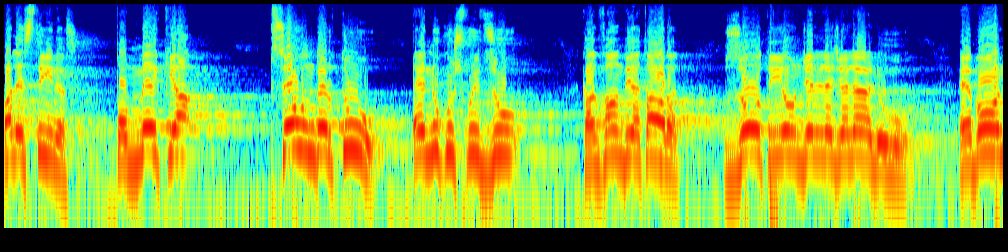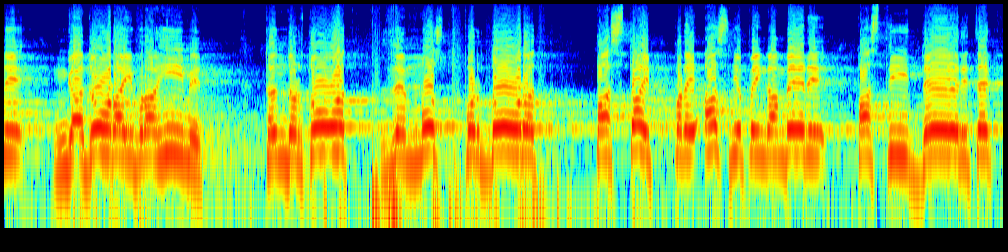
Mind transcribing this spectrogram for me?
Palestinës. Po Mekja pse u ndërtu e nuk u shfrytëzu? Kanë thënë dijetarët, Zoti jonë xhelle xhelaluhu e boni nga dora e Ibrahimit të ndërtohet dhe mos të përdoret pastaj prej asnjë pejgamberi pas tij deri tek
